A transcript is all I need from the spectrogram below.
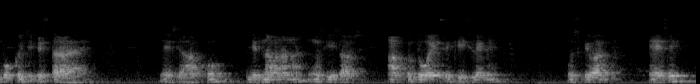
वो कुछ इस तरह है। जैसे आपको जितना बनाना है, उसी हिसाब से आपको दो ऐसे खींच लेने उसके बाद ऐसे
